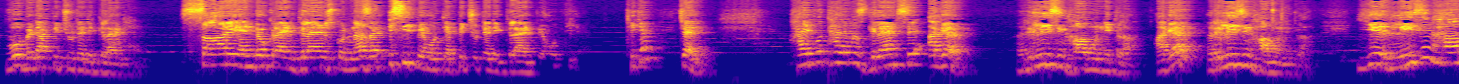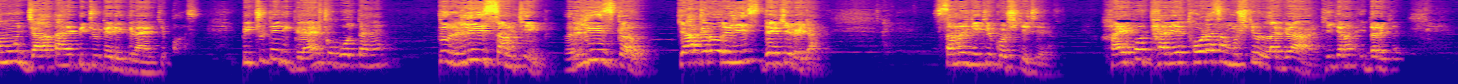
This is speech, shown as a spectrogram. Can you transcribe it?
वो बेटा पिचुटेरी ग्लैंड है। सारे एंडोक्राइन ग्लैंड को नज़र इसी पे होती है पिचुटेरी ग्लैंड पे होती है। ठीक है? चलिए। हाइपोथैलेमस ग्लैंड से अगर रिलीजिंग हार्मोन निकला, अगर रिलीजिंग हार्मोन निकला, ये रिलीजिंग हार्मोन जाता है पिचुटेरी ग्लैंड के पास। पिचुटेरी ग्लैंड को बोलता है टू रिलीज़ समथिंग रिलीज़ करो। क्या करो? रिलीज़ देखिए बेटा। समझने की कोशिश कीजिए। हाइपोथैलिया थोड़ा सा मुश्किल लग रहा है। ठीक है ना? इधर के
